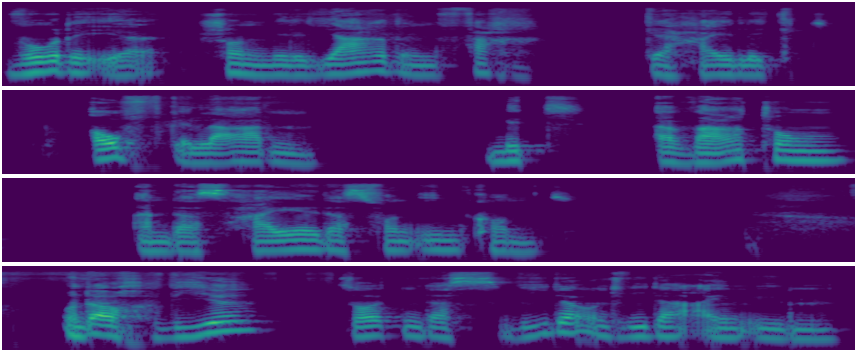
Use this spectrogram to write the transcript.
wurde er schon milliardenfach geheiligt, aufgeladen mit Erwartung an das Heil, das von ihm kommt. Und auch wir sollten das wieder und wieder einüben,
